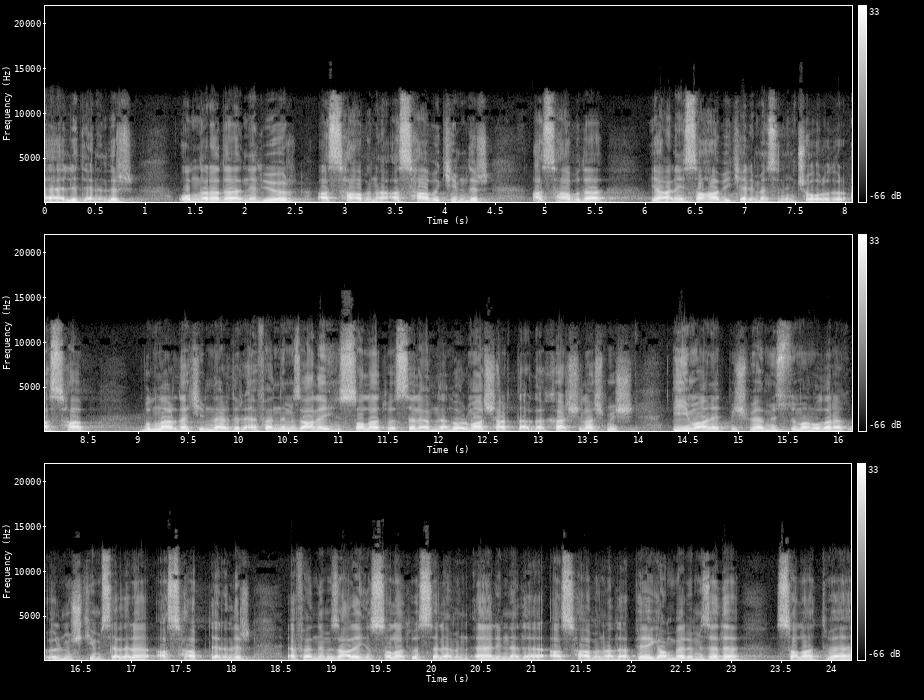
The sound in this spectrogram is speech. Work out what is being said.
ehli denilir. Onlara da ne diyor? Ashabına. Ashabı kimdir? Ashabı da yani sahabi kelimesinin çoğuludur ashab. Bunlar da kimlerdir? Efendimiz aleyhissalatu vesselam'la normal şartlarda karşılaşmış, iman etmiş ve Müslüman olarak ölmüş kimselere ashab denilir. Efendimiz Aleyhisselatü Vesselam'ın eline de, ashabına da, peygamberimize de salat ve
